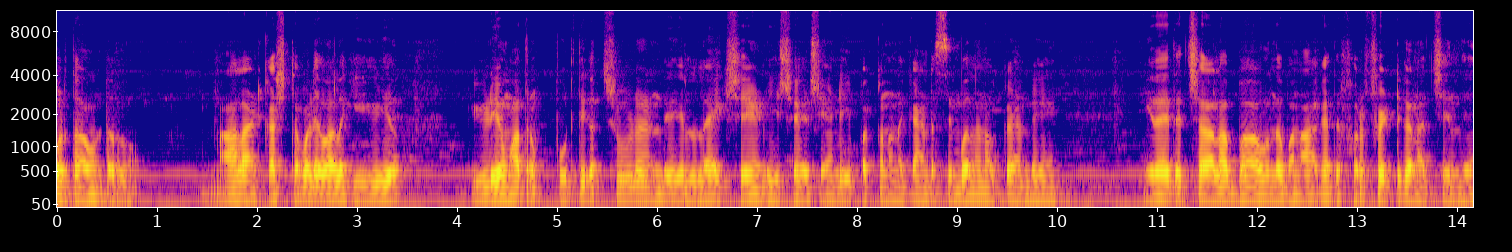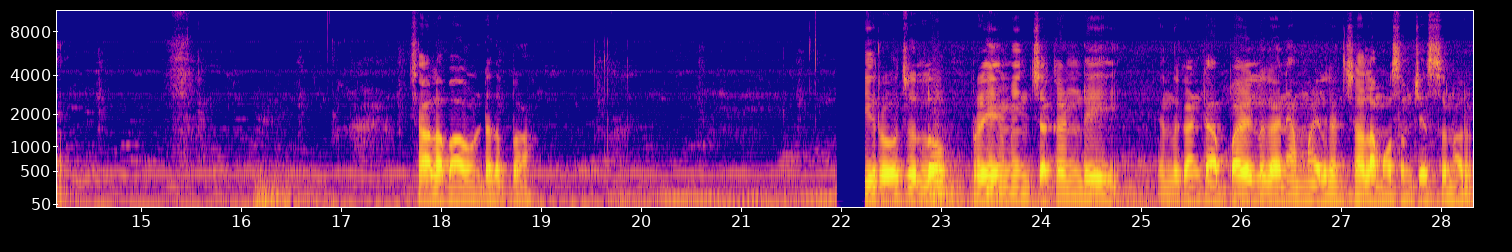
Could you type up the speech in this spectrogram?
కొడుతూ ఉంటారు. అలాంటి కష్టపడే వాళ్ళకి వీడియో వీడియో మాత్రం పూర్తిగా చూడండి లైక్ చేయండి షేర్ చేయండి. పక్కన ఉన్న క్యాంటర్ సింబల్ని నొక్కండి. ఇదైతే చాలా బాగుందబ్బా నాకైతే పర్ఫెక్ట్గా నచ్చింది. చాలా బాగుంటుందబ్బా. ఈ రోజుల్లో ప్రేమించకండి. ఎందుకంటే అబ్బాయిలు కానీ అమ్మాయిలు కానీ చాలా మోసం చేస్తున్నారు.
